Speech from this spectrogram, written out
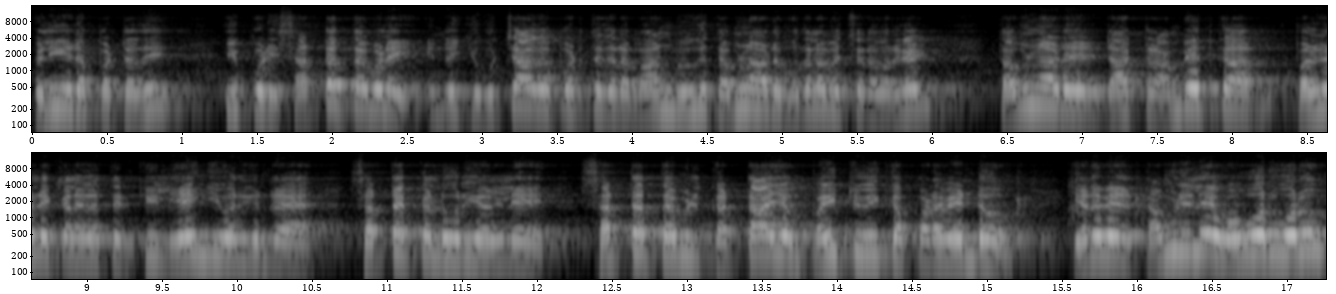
வெளியிடப்பட்டது. இப்படி சட்டத்தமிழை இன்றைக்கு உற்சாகப்படுத்துகிற மாண்புமிகு தமிழ்நாடு முதலமைச்சர் அவர்கள் தமிழ்நாடு டாக்டர் அம்பேத்கர் பல்கலைக்கழகத்தின் கீழ் இயங்கி வருகின்ற சட்டக் கல்லூரிகளிலே சட்டத்தமிழ் கட்டாயம் பயிற்றுவிக்கப்பட வேண்டும். எனவே தமிழிலே ஒவ்வொருவரும்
